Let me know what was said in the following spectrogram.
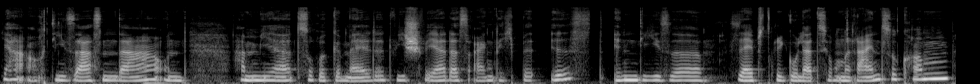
ja, auch die saßen da und haben mir zurückgemeldet, wie schwer das eigentlich ist, in diese Selbstregulation reinzukommen,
